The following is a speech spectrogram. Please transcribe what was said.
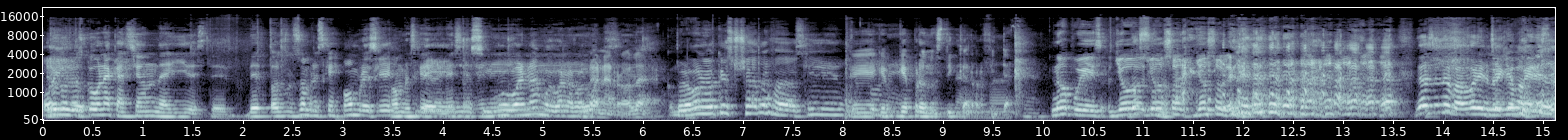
Oye, conozco una canción de ahí, de este, de todos los hombres, ¿qué? hombres que Hombres que de Venecia. sí, muy buena, muy buena Muy rola. buena rola. como- Pero bueno, yo quiero escuchar Rafa, ¿qué? ¿Qué, qué, qué pronostica, Rafita? No, pues yo, yo, sol, yo solo. Dáseme a favor el Checo. Pérez.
